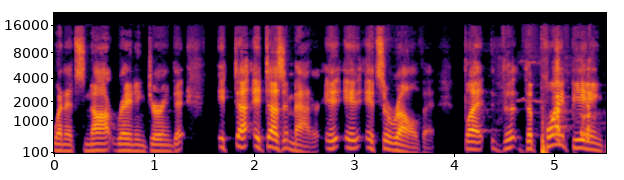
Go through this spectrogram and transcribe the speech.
when it's not raining during the. It it doesn't matter. It, it, it's irrelevant. But the the point being,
